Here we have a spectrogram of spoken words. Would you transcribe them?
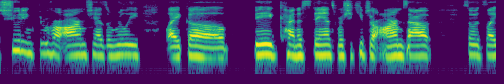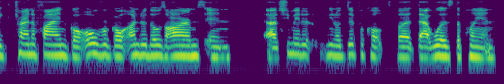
shooting through her arms. She has a really like a uh, big kind of stance where she keeps her arms out. So it's like trying to find go over, go under those arms, and uh, she made it you know difficult, but that was the plan.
